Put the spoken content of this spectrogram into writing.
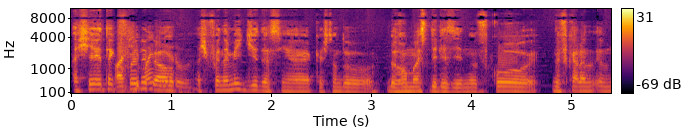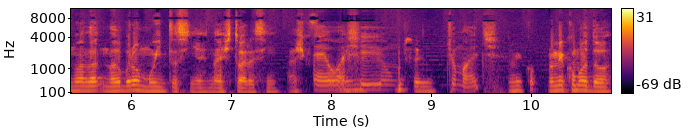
Achei até que Eu foi achei legal. maneiro. Acho que foi na medida, assim, a questão do, do romance deles. E não ficou. Não ficaram. Não não elaborou muito, assim, na história, assim. Acho que É, eu foi- achei um Não sei. too much. Não me, não me incomodou.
